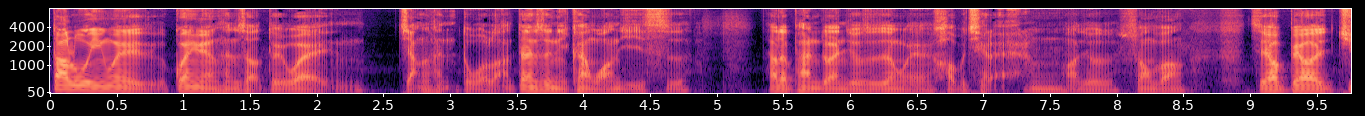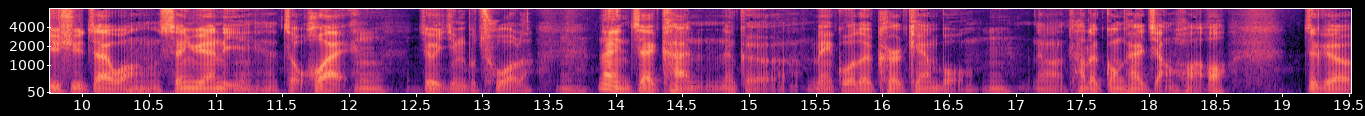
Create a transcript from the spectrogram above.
大陆因为官员很少对外讲很多了，但是你看王吉斯，他的判断就是认为好不起来了，嗯啊，就是双方只要不要继续再往深渊里走坏，嗯，就已经不错了。嗯，那你再看那个美国的 Kirk Campbell，嗯啊，他的公开讲话哦。这个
